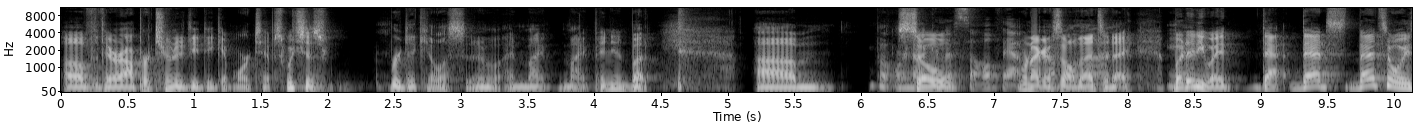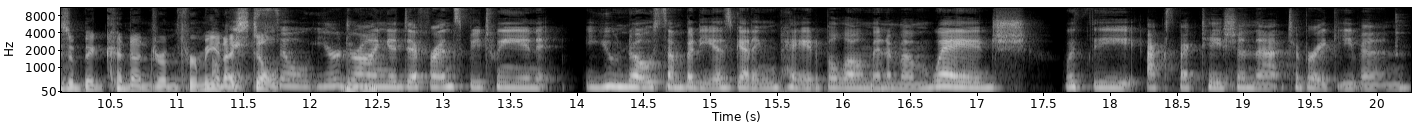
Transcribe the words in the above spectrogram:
of their opportunity to get more tips, which is ridiculous in, in my my opinion. But um, but we're so not going to solve that. we're not going to solve that today. But anyway, that that's that's always a big conundrum for me, and I still So you're drawing a difference between you know somebody is getting paid below minimum wage with the expectation that to break even,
